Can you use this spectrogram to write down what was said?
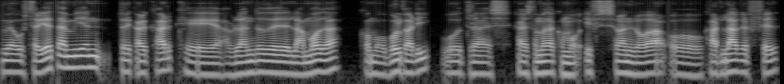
Me gustaría también recalcar que hablando de la moda, como Bulgari u otras casas de moda como Yves Saint Laurent o Karl Lagerfeld,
